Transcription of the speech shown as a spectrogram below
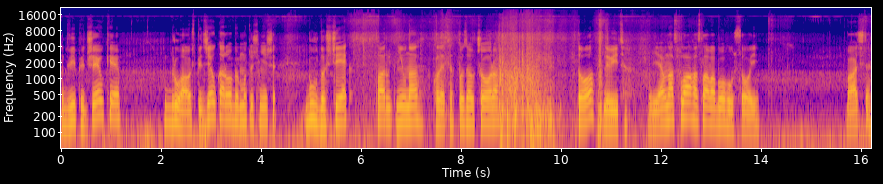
дві підживки. Друга ось підживка робимо точніше. Був дощик пару днів на коли це позавчора. То, дивіться, є в нас флага, слава Богу, в сої. Бачите?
